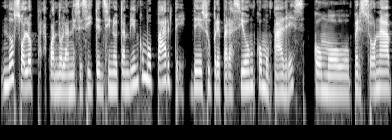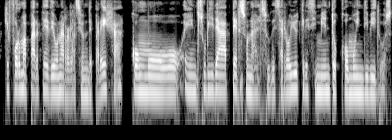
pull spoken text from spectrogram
no solo para cuando la necesiten, sino también como parte de su preparación como padres, como persona que forma parte de una relación de pareja, como en su vida personal, su desarrollo y crecimiento como individuos.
